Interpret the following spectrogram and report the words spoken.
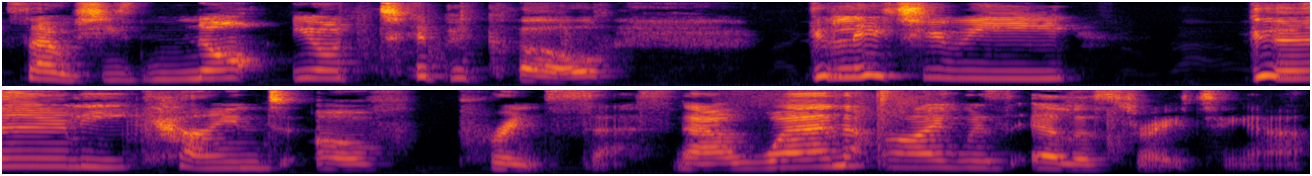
So she's not your typical glittery, girly kind of princess. Now, when I was illustrating her,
